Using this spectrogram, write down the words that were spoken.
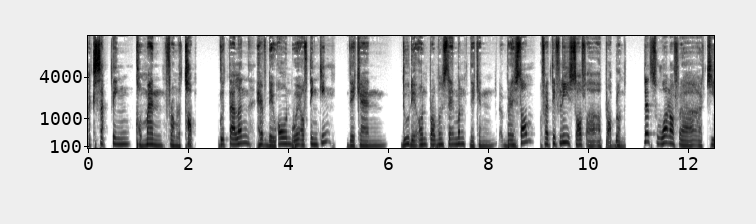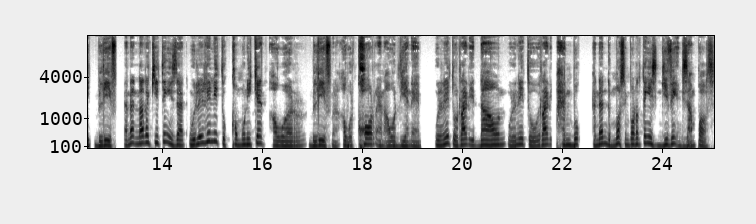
accepting command from the top. Good talent have their own way of thinking. They can do their own problem statement. They can brainstorm effectively, solve a, a problem. That's one of uh, a key belief. And another key thing is that we really need to communicate our belief, our core and our DNA. We need to write it down. We need to write a handbook. And then the most important thing is giving examples.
